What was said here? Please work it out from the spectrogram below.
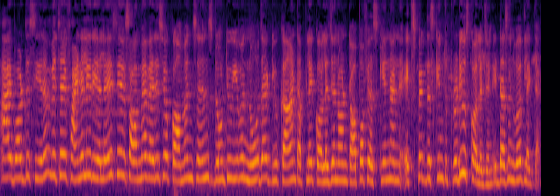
I bought the serum, which I finally realized. Hey, Soumya, where is your common sense? Don't you even know that you can't apply collagen on top of your skin and expect the skin to produce collagen? It doesn't work like that.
